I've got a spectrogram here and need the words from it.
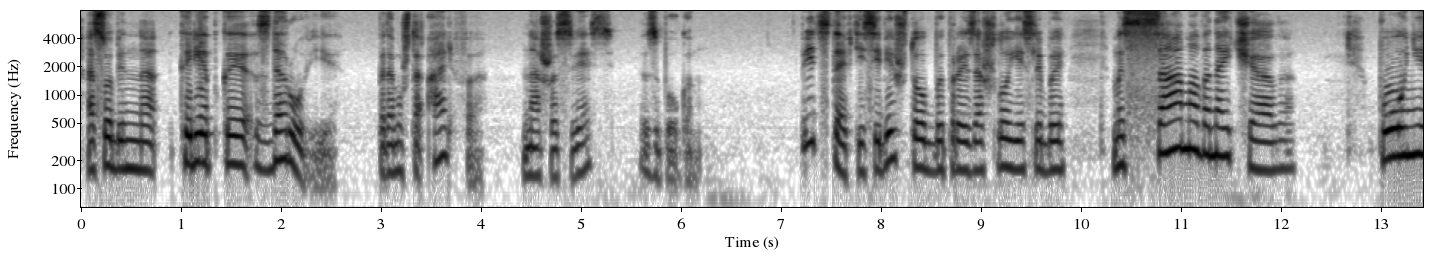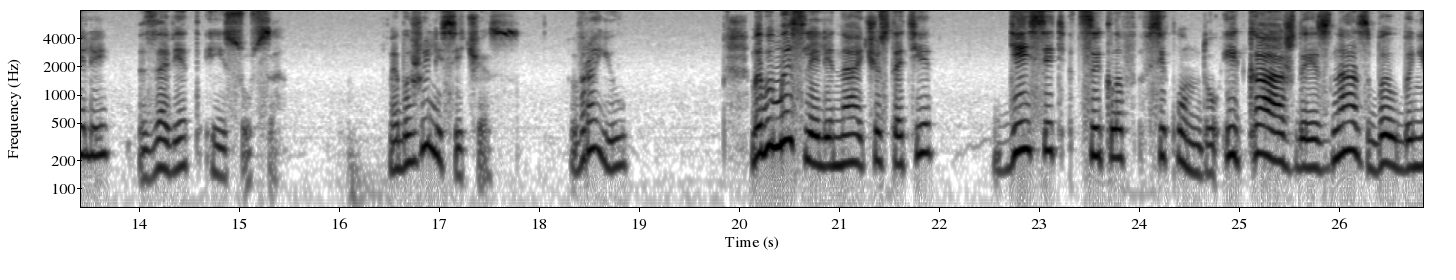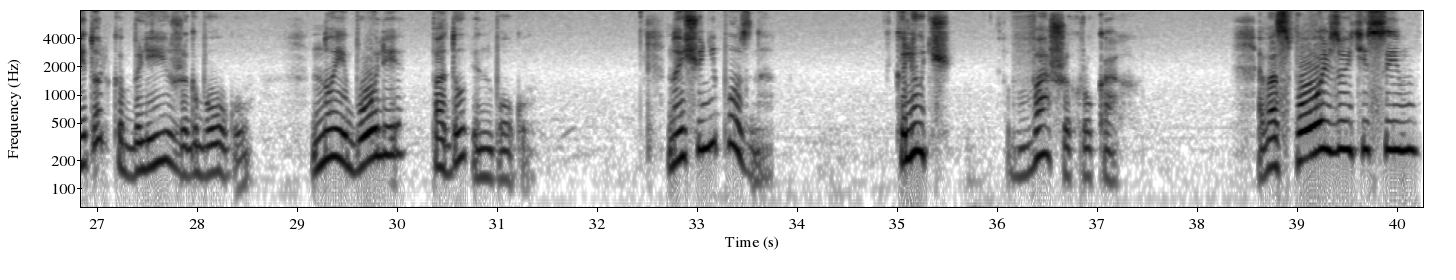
Особенно крепкое здоровье, потому что альфа — наша связь с Богом. Представьте себе, что бы произошло, если бы мы с самого начала поняли завет Иисуса. Мы бы жили сейчас в раю. Мы бы мыслили на частоте 10 циклов в секунду, и каждый из нас был бы не только ближе к Богу, но и более подобен Богу. Но еще не поздно. Ключ в ваших руках. Воспользуйтесь им,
